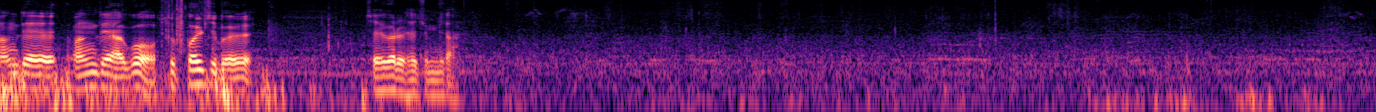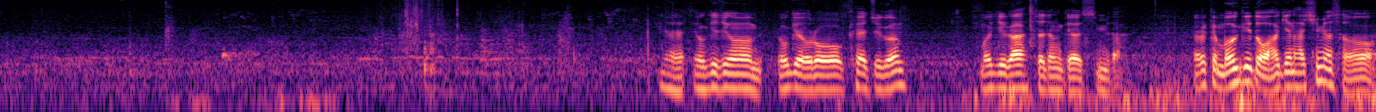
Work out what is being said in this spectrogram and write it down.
왕대 왕대하고 숯벌집을 제거를 해줍니다. 네, 여기 지금 여기 이렇게 지금 먹이가 저장되어 있습니다. 이렇게 먹이도 확인하시면서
